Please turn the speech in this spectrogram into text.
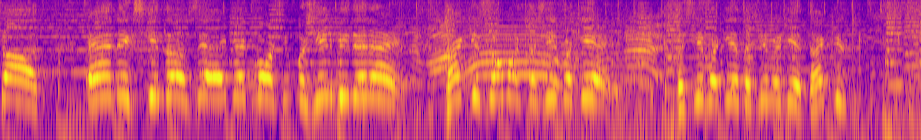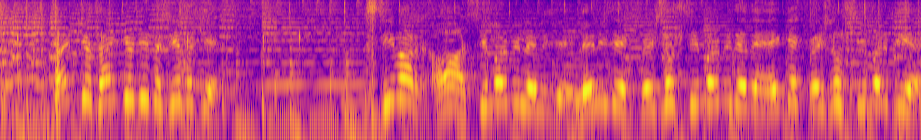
साथ एनिक्स की तरफ़ से एक एक वॉशिंग मशीन भी दे रहे हैं। थैंक यू सो मच तशरीफ़ रखिए। तशरीफ़ रखिए तशरीफ़ रखिए। Thank you thank you thank you जी तशरीफ़ रखिए। स्टीमर हाँ स्टीमर भी ले लीजिए। ले लीजिए फेशियल स्टीमर भी दे दें। एक एक फेशियल स्टीमर भी है।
